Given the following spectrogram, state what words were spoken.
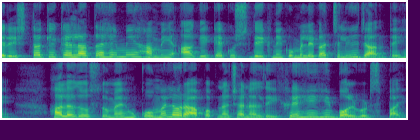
ये रिश्ता क्या कहलाता है? में, हमें आगे क्या कुछ देखने को मिलेगा? चलिए जानते हैं। हेलो दोस्तों, मैं हूँ कोमल और आप अपना चैनल देख रहे हैं बॉलीवुड स्पाई।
